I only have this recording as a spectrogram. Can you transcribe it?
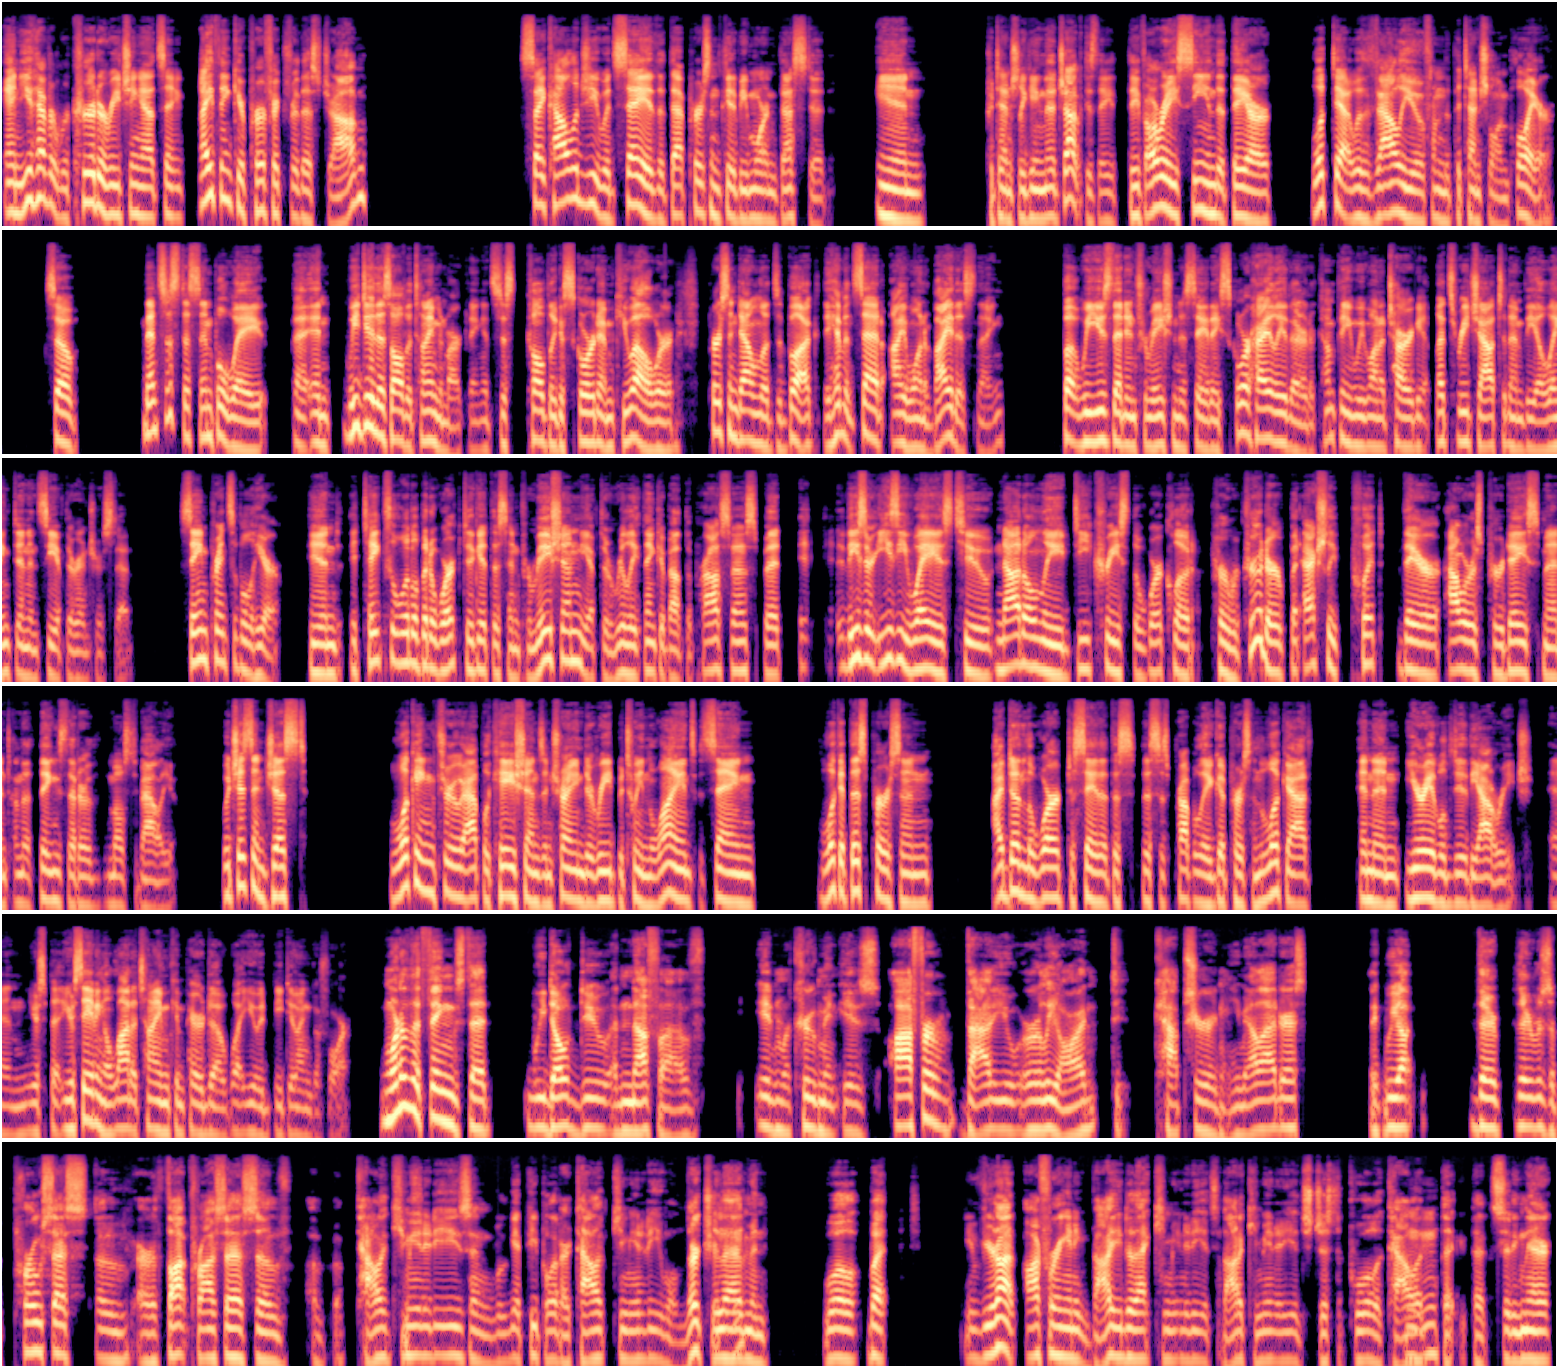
and you have a recruiter reaching out saying, I think you're perfect for this job, psychology would say that that person's going to be more invested in potentially getting that job because they, they've already seen that they are looked at with value from the potential employer. So that's just a simple way. And we do this all the time in marketing. It's just called like a scored MQL where person downloads a book. They haven't said, I want to buy this thing, but we use that information to say they score highly. They're at a company we want to target. Let's reach out to them via LinkedIn and see if they're interested. Same principle here. And it takes a little bit of work to get this information. You have to really think about the process, but it, these are easy ways to not only decrease the workload per recruiter, but actually put their hours per day spent on the things that are most value, which isn't just looking through applications and trying to read between the lines, but saying, look at this person. I've done the work to say that this this is probably a good person to look at, and then you're able to do the outreach, and you're sp- you're saving a lot of time compared to what you would be doing before. One of the things that we don't do enough of in recruitment is offer value early on to capture an email address. Like we, uh, there, there was a process of our thought process of, of, of, talent communities and we'll get people in our talent community, we'll nurture mm-hmm. them and we'll, but if you're not offering any value to that community, it's not a community. It's just a pool of talent mm-hmm. that that's sitting there.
